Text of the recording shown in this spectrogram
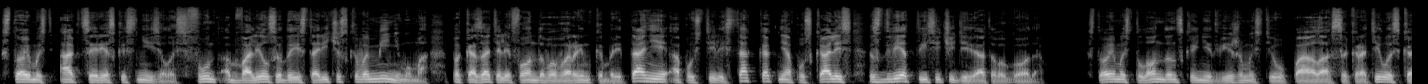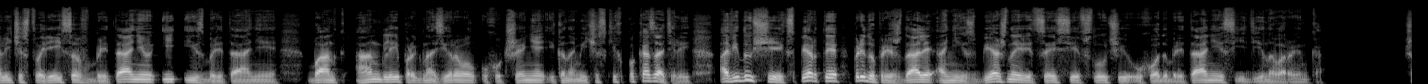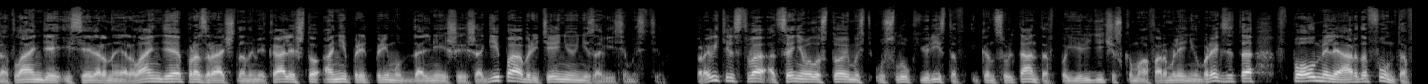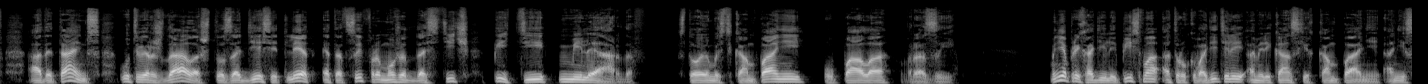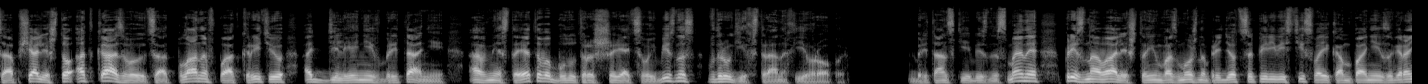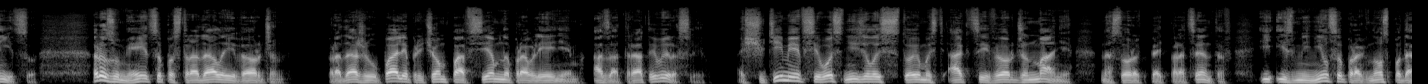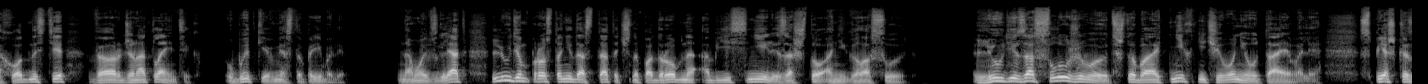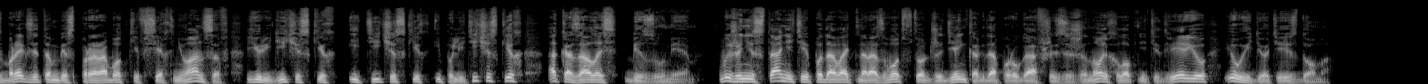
Стоимость акций резко снизилась, фунт обвалился до исторического минимума, показатели фондового рынка Британии опустились так, как не опускались с 2009 года. Стоимость лондонской недвижимости упала, сократилось количество рейсов в Британию и из Британии. Банк Англии прогнозировал ухудшение экономических показателей, а ведущие эксперты предупреждали о неизбежной рецессии в случае ухода Британии с единого рынка. Шотландия и Северная Ирландия прозрачно намекали, что они предпримут дальнейшие шаги по обретению независимости. Правительство оценивало стоимость услуг юристов и консультантов по юридическому оформлению Брекзита в полмиллиарда фунтов, а The Times утверждала, что за 10 лет эта цифра может достичь 5 миллиардов. Стоимость компаний упала в разы. Мне приходили письма от руководителей американских компаний. Они сообщали, что отказываются от планов по открытию отделений в Британии, а вместо этого будут расширять свой бизнес в других странах Европы. Британские бизнесмены признавали, что им, возможно, придется перевести свои компании за границу. Разумеется, пострадала и Virgin. Продажи упали, причем по всем направлениям, а затраты выросли. Ощутимее всего снизилась стоимость акций Virgin Money на 45% и изменился прогноз по доходности Virgin Atlantic – убытки вместо прибыли. На мой взгляд, людям просто недостаточно подробно объяснили, за что они голосуют. Люди заслуживают, чтобы от них ничего не утаивали. Спешка с Брекзитом без проработки всех нюансов, юридических, этических и политических, оказалась безумием. Вы же не станете подавать на развод в тот же день, когда, поругавшись с женой, хлопнете дверью и уйдете из дома.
